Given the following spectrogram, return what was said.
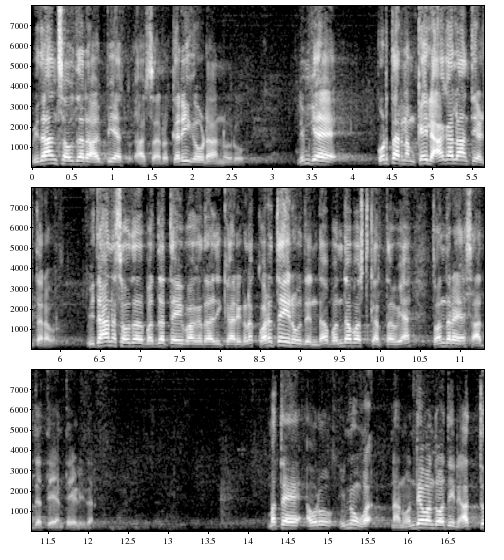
ವಿಧಾನಸೌಧರ I P S officer Karigowda ಅನ್ನೋರು, ನಿಮಗೆ ಕೊಡ್ತಾರೆ ನಮ್ಮ ಕೈಲಿ ಆಗಲ್ಲ ಅಂತ ಹೇಳ್ತಾರೆ ಅವರು. ವಿಧಾನಸೌಧ ಬದ್ಧತೆ ವಿಭಾಗದ ಅಧಿಕಾರಿಗಳ ಕೊರತೆ ಇರುವುದರಿಂದ ಬಂದೋಬಸ್ತ್ ಕರ್ತವ್ಯ ತೊಂದರೆಯ ಸಾಧ್ಯತೆ ಅಂತ ಹೇಳಿದ್ದಾರೆ. ಮತ್ತೆ ಅವರು ಇನ್ನೂ ನಾನು ಒಂದೇ ಒಂದು ಓದಿನಿ ಹತ್ತು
